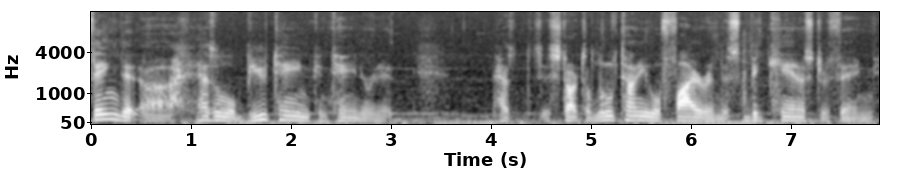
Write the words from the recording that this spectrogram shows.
thing that uh, has a little butane container in it. it. Has it starts a little tiny little fire in this big canister thing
